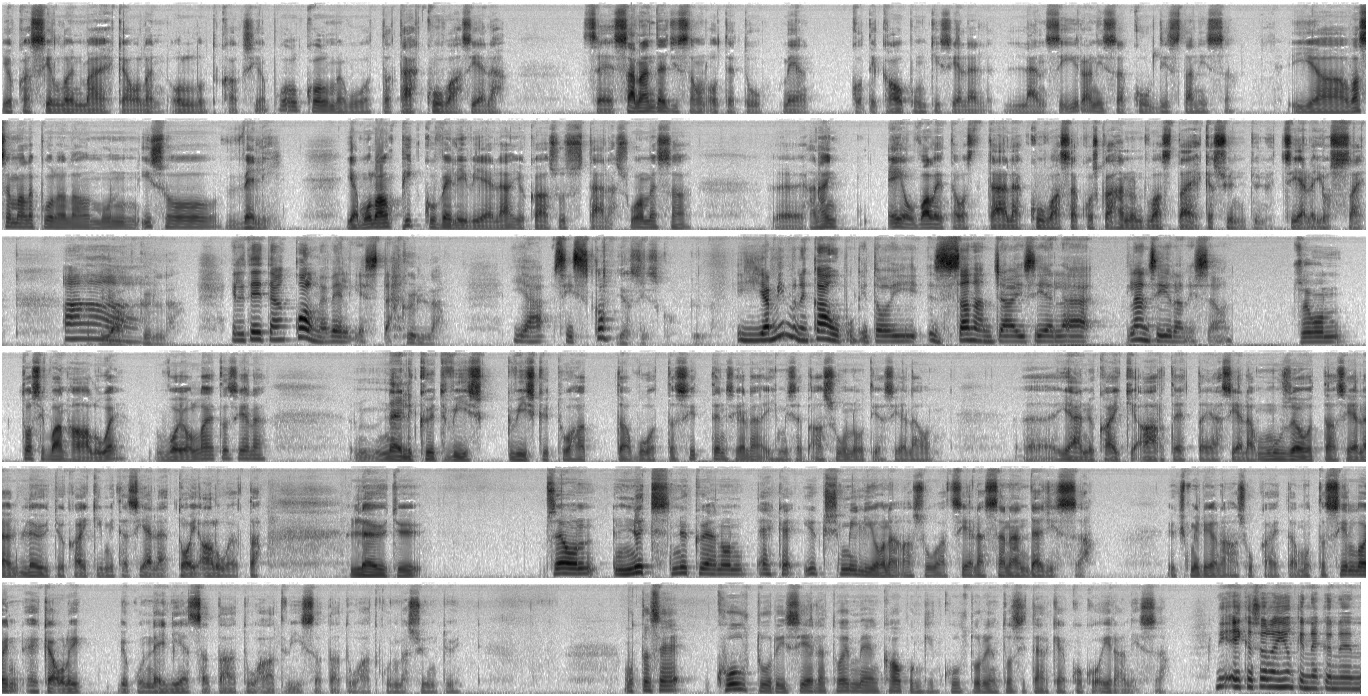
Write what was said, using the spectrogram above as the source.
joka silloin mä ehkä olen ollut kaksi ja puoli, kolme vuotta. Tämä kuva siellä, se Sanandajissa on otettu meidän kotikaupunki siellä Länsi-Iranissa, Kurdistanissa. Ja vasemmalle puolella on mun iso veli. Ja mulla on pikkuveli vielä, joka asuu täällä Suomessa. Hän ei ole valitettavasti täällä kuvassa, koska hän on vasta ehkä syntynyt siellä jossain. Aa. Ja kyllä. Eli teitä on kolme veljestä. Kyllä. Ja sisko. Ja sisko, kyllä. Ja millainen kaupunki toi Sananjai siellä Länsi-Iranissa on? Se on tosi vanha alue. Voi olla, että siellä 40-50 000 vuotta sitten siellä ihmiset asunut ja siellä on jäänyt kaikki aarteetta ja siellä museota, siellä löytyy kaikki, mitä siellä toi alueelta löytyy. Se on nyt nykyään on ehkä yksi miljoona asuvat siellä Sanandajissa – yksi miljoona asukkaita, mutta silloin ehkä oli joku 400 000, 500 000, kun mä syntyin. Mutta se kulttuuri siellä, toi meidän kaupunkin kulttuuri on tosi tärkeä koko Iranissa. Niin eikö se ole jonkinnäköinen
